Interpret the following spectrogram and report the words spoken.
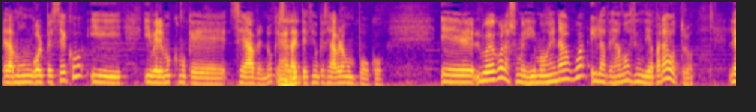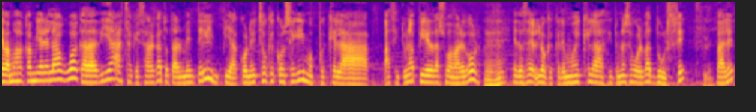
le damos un golpe seco y, veremos como que se abren, ¿no? Que esa es la intención, que se abran un poco. Eh, luego las sumergimos en agua y las dejamos de un día para otro. Le vamos a cambiar el agua cada día hasta que salga totalmente limpia. Con esto que conseguimos, pues que la aceituna pierda su amargor. Entonces, lo que queremos es que la aceituna se vuelva dulce, ¿vale?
